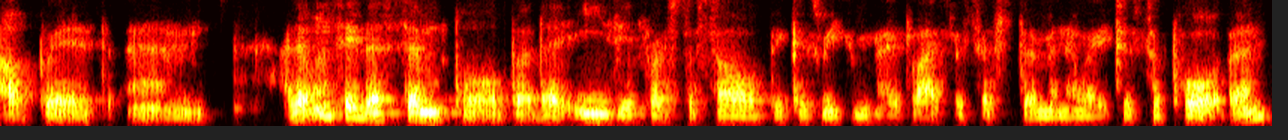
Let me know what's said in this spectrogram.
help with. Um, i don't want to say they're simple but they're easy for us to solve because we can mobilize the system in a way to support them.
